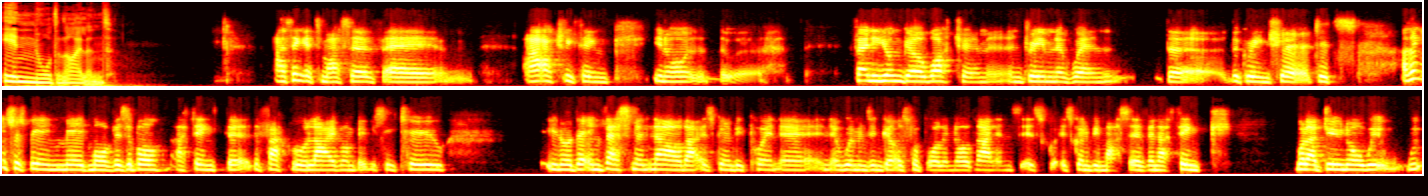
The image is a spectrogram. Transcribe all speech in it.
in Northern Ireland? I think it's massive. Um, I actually think, you know, for any young girl watching and dreaming of wearing the the green shirt, it's I think it's just being made more visible. I think that the fact we're live on BBC Two, you know, the investment now that is going to be put into, into women's and girls football in Northern Ireland is is going to be massive. And I think, well, I do know we, we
